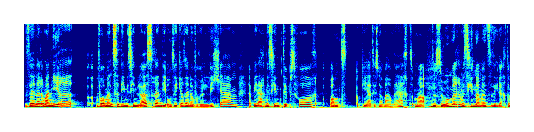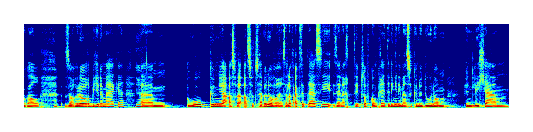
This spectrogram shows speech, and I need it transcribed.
Zijn er manieren voor mensen die misschien luisteren en die onzeker zijn over hun lichaam? Heb je daar misschien tips voor want oké, ja, het is nog maar maart, maar de zomer, misschien dat mensen zich daar toch al zorgen over beginnen maken. Ehm, hoe kun je, als we, als we het hebben over zelfacceptatie, zijn er tips of concrete dingen die mensen kunnen doen om hun lichaam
